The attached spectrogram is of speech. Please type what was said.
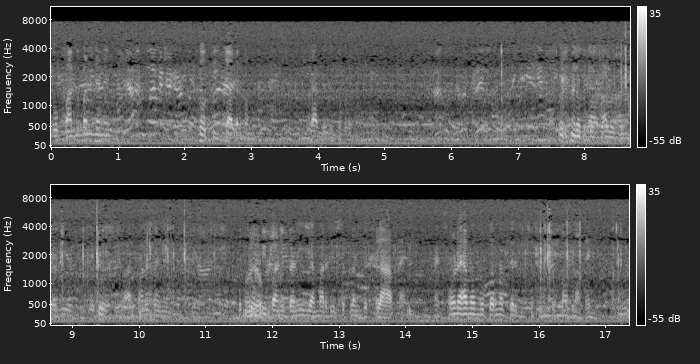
وہ پگ بننے دھوتی چادر بننے روٹی پانی پانی یا ہمارے ڈسپلن کے خلاف ہے ہوں ہم مکرنا پھر ڈسپلن کرنا بنا دیں گے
